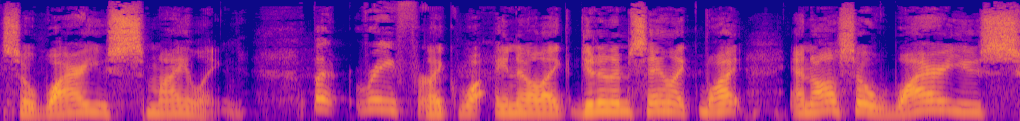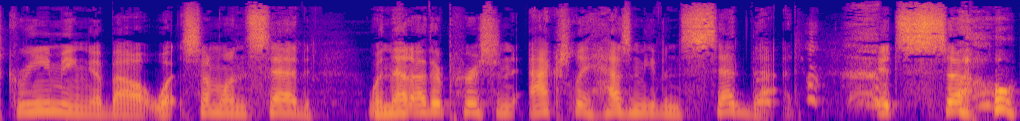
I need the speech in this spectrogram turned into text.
so why are you smiling? But Rafer, like why you know like do you know what i'm saying? Like why and also why are you screaming about what someone said when that other person actually hasn't even said that it's so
